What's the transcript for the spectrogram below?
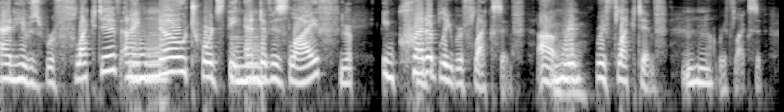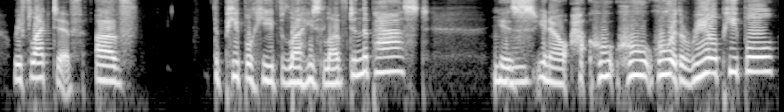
and he was reflective. And I mm-hmm. know towards the end mm-hmm. of his life, Yep. incredibly reflexive, uh, re- reflective, not reflexive, reflective of the people he lo- he's loved in the past. His, you know, who who who are the real people?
